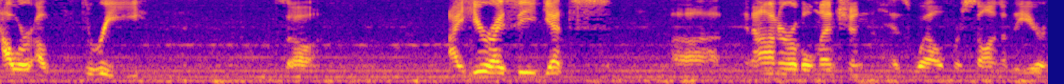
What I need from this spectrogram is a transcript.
Power of Three. So, "I Hear, I See" gets uh, an honorable mention as well for Song of the Year.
